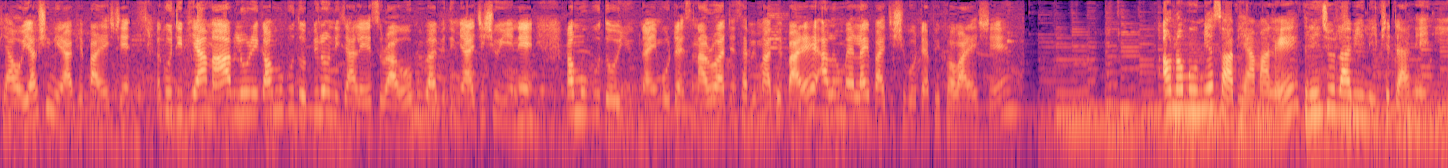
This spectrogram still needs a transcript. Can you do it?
ဖျားကိုရောက်ရှိနေတာဖြစ်ပါတယ်ရှင်အခုဒီဖျားမှာဘယ်လိုတွေကောင်းမှုကုသိုလ်ပြုလုပ်နေကြလဲဆိုတာကိုမိဘပြည်သူများကြည့်ရှုရင်းနဲ့ကောင်းမှုကုသိုလ်ယူနိုင်မှုတဲ့စန္ဒာတို့ကတင်ဆက်ပေးမှာဖြစ်ပါတယ်အားလုံးပဲလိုက်ပါကြည့်ရှုဖို့တက်ဖိတ်ခေါ်ပါတယ်ရှင်အောင်တော်မူမြတ်စွာဘုရားမှာလည်းသတင်းကျွလာပြည့်နေဖြစ်တာနဲ့အညီ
